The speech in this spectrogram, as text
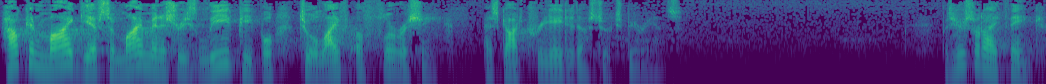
How can my gifts and my ministries lead people to a life of flourishing as God created us to experience? But here's what I think.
